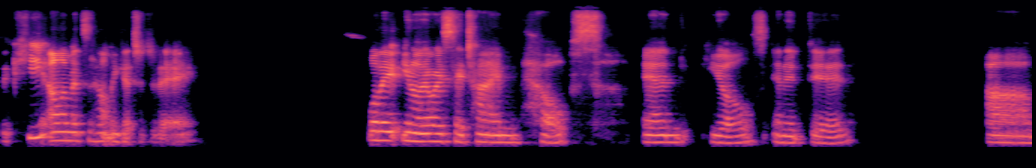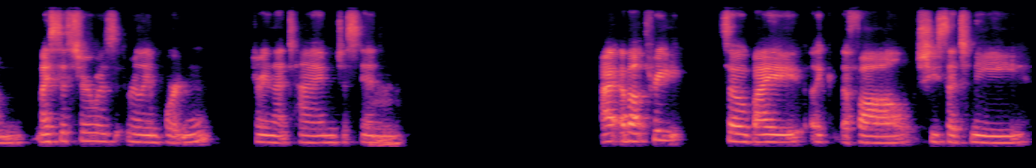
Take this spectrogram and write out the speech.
the key elements that helped me get to today. Well they you know they always say time helps and heals and it did. Um, my sister was really important during that time just in mm-hmm. I, about three so by like the fall she said to me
